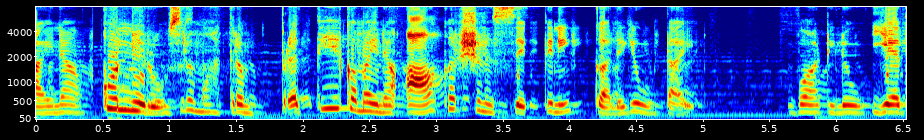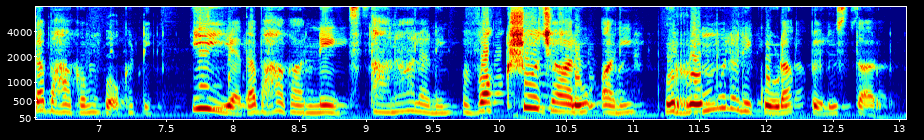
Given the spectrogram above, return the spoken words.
అయినా కొన్ని రోజులు మాత్రం ప్రత్యేకమైన ఆకర్షణ శక్తిని కలిగి ఉంటాయి. వాటిలో ఎదభాగం ఒకటి. ఈ ఎదభాగాన్ని స్థానాలని వక్షోజాలు అని రొమ్ములని కూడా పిలుస్తారు.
